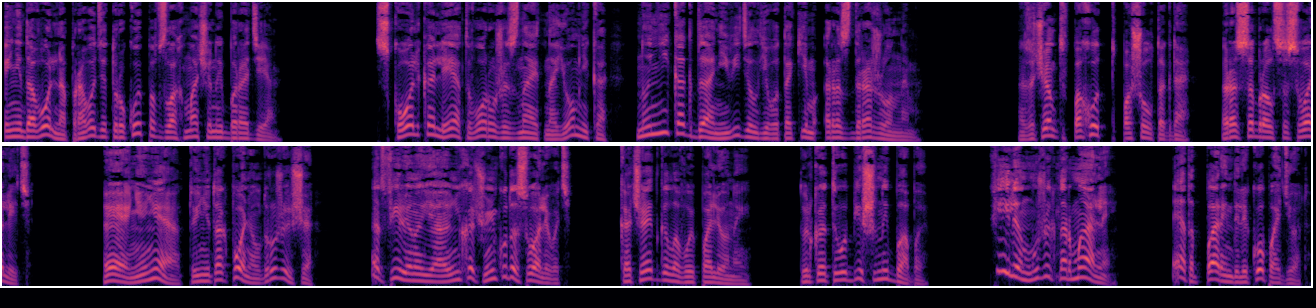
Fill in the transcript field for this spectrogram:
и недовольно проводит рукой по взлохмаченной бороде. Сколько лет вор уже знает наемника, но никогда не видел его таким раздраженным. «А зачем ты в поход пошел тогда, раз собрался свалить?» «Эй, не-не, ты не так понял, дружище. От Филина я не хочу никуда сваливать», — качает головой паленый. Только от его бешеной бабы. Филин мужик нормальный. Этот парень далеко пойдет.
